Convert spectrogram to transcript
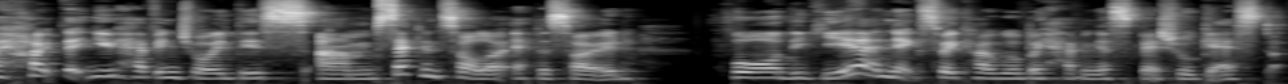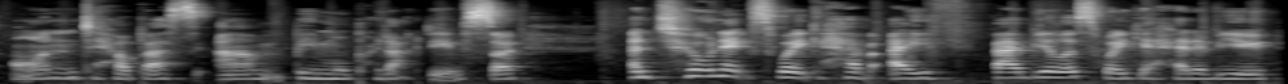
I hope that you have enjoyed this um, second solo episode for the year. Next week, I will be having a special guest on to help us um, be more productive. So, until next week, have a fabulous week ahead of you.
